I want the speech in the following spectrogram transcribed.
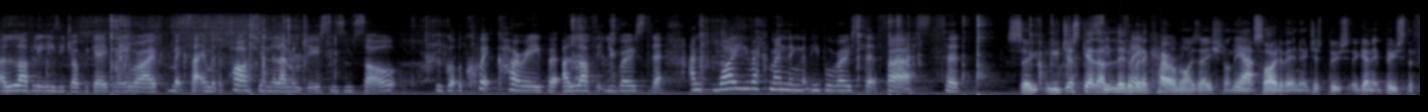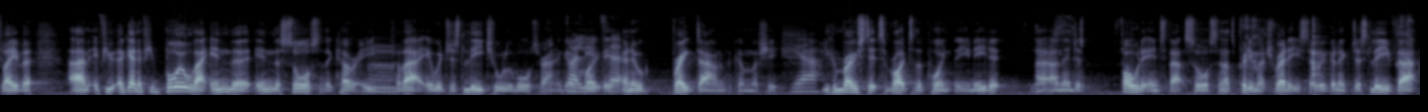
a lovely, easy job you gave me, where I've mixed that in with the parsley and the lemon juice and some salt. We've got the quick curry, but I love that you roasted it. And why are you recommending that people roast it first? To So you just get that Super little bit of caramelization on the Yeah. outside of it, and it just boosts. Again, it boosts the flavour. Um, if you again, if you boil that in the in the sauce of the curry for that, it would just leach all the water out and go Mm. Quite, it. and it would break down and become mushy. Yeah. You can roast it to right to the point that you need it, uh, and then just fold it into that sauce, and that's pretty much ready. So we're going to just leave that.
